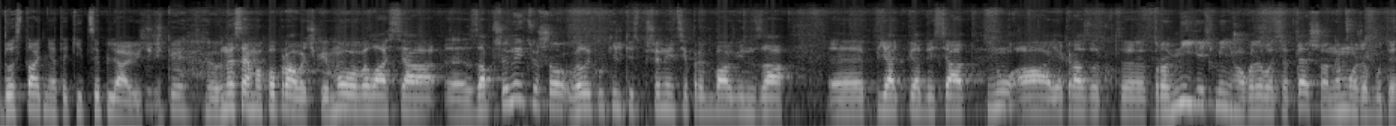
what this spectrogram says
достатньо такі цепляючі. Трішечки внесемо поправочки. Мова велася е, за пшеницю, що велику кількість пшениці придбав він за е, 5,50. Ну а якраз от е, про мій ячмінь говорилося те, що не може бути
